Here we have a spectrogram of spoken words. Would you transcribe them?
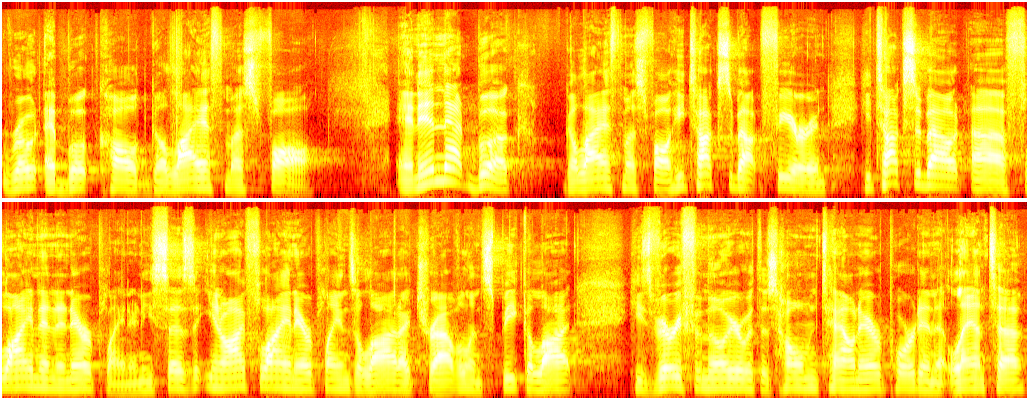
wrote a book called Goliath Must Fall. And in that book, Goliath must fall. He talks about fear and he talks about uh, flying in an airplane. And he says, You know, I fly in airplanes a lot, I travel and speak a lot. He's very familiar with his hometown airport in Atlanta.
